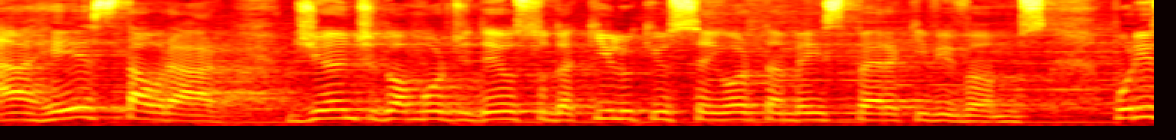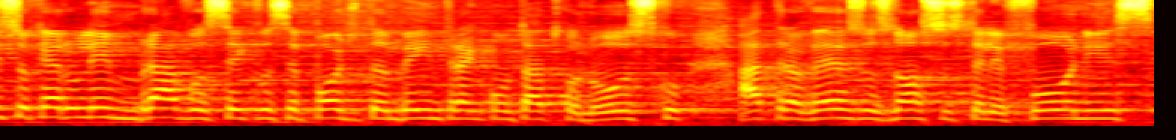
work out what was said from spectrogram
a restaurar diante do amor de Deus tudo aquilo que o Senhor também espera que vivamos. Por isso eu quero lembrar você que você pode também entrar em contato conosco através dos nossos telefones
